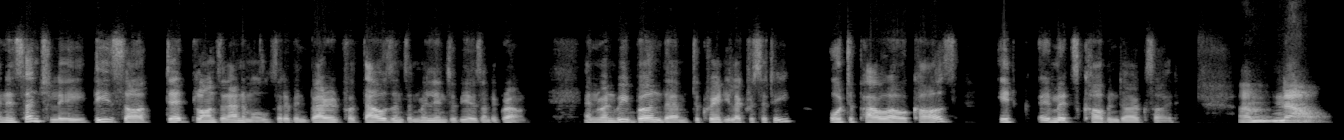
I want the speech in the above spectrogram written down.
And essentially, these are dead plants and animals that have been buried for thousands and millions of years underground. And when we burn them to create electricity or to power our cars, it emits carbon dioxide. Um, now,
